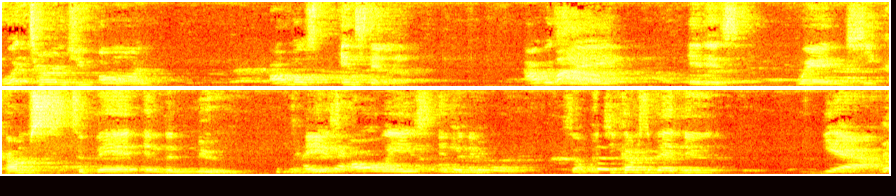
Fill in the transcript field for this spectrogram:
What turns you on almost instantly? I would Wow. say it is when she comes to bed in the nude. Renee is always in the nude. So when she comes to bed nude, yeah, yeah,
